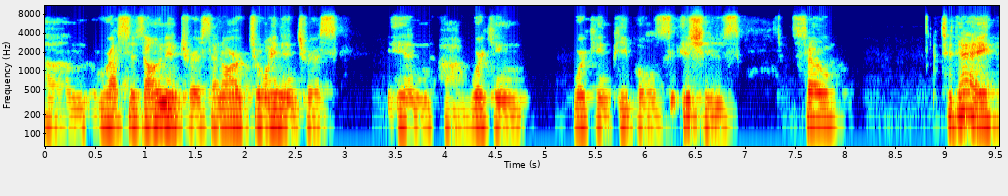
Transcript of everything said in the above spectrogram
um, Russ's own interests and our joint interests in uh, working, working people's issues. So today,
